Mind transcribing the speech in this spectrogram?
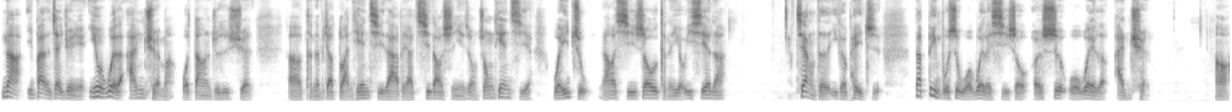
那一半的债券也因为为了安全嘛，我当然就是选呃可能比较短天期的，比较七到十年这种中天期为主，然后吸收可能有一些的这样的一个配置。那并不是我为了吸收，而是我为了安全啊。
